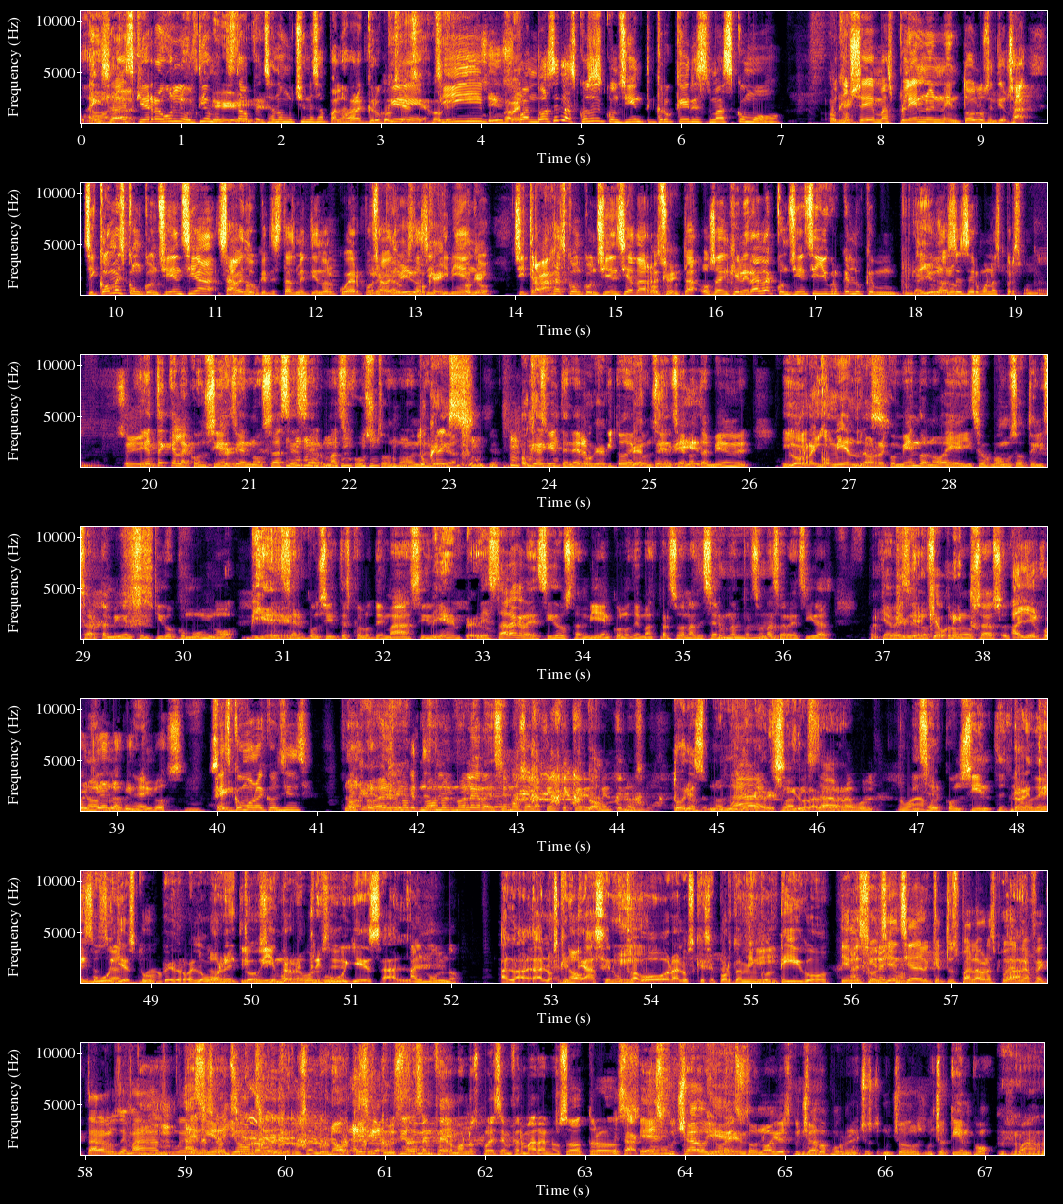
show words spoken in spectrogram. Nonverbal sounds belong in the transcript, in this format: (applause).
Ay, ¿sabes qué, Raúl? Últimamente Eh. he estado pensando mucho en esa palabra. Creo que sí, cuando haces las cosas consciente, creo que eres más como, pues, Ok. no sé, más pleno en, en todos los sentidos. O sea, si comes con conciencia, sabes Ajá. lo que te estás metiendo al cuerpo, sabes lo que estás Ok, ingiriendo. Si trabajas con conciencia, da resultado. O sea, en general, la conciencia yo creo que es lo que Te ayuda, nos ¿no? hace ser buenas personas. ¿no? Sí. Fíjate que la conciencia nos hace ser más justos, ¿no? En ¿Tú crees? Sí, tener un poquito de conciencia, ¿no? También. y- Lo recomiendas. Lo recomiendo, ¿no? Y ahí eso vamos a utilizar también el sentido común, ¿no? Bien. De ser conscientes con los demás y de, Bien, Pedro. de estar agradecidos también con las demás personas, de ser unas Mm. personas agradecidas. Porque a veces bien, qué nosotros nos has- Ayer fue el no, día de los eh, 22. Sí. Es como no hay conciencia. No, Ok, a veces sí. no, no, no- no le agradecemos a la gente que realmente nos, tú eres nos, nos muy da agradecido, su la amistad, verdad. Raúl, Wow. y ser conscientes. ¿no? de eso, o sea, Retribuyes tú. Pedro, es lo, Lo bonito. Siempre Raúl, retribuyes al, Al mundo. A, la- a los que No, te hacen un eh, favor, a los que se portan bien sí. contigo. Tienes conciencia de que tus palabras pueden afectar a los demás. Güey. Así Tienes conciencia de tu salud. No, porque es si tú estás enfermo, nos puedes enfermar a nosotros. Exacto. He escuchado yo esto, ¿no? Yo he escuchado por Right. muchos, muchos, mucho tiempo,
